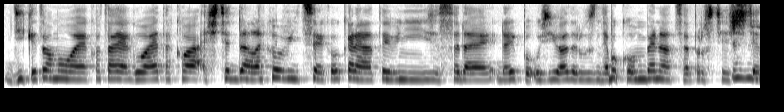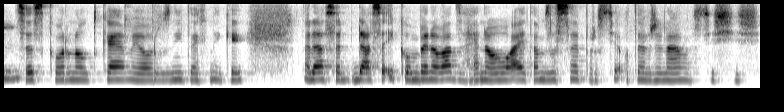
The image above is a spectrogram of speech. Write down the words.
díky tomu jako ta Jagua je taková ještě daleko víc jako kreativní, že se dají, dají používat různé, nebo kombinace, prostě štětce mm-hmm. s kornoutkem, jo, různé techniky. A dá se, dá se i kombinovat s henou a je tam zase prostě otevřená prostě šiš,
